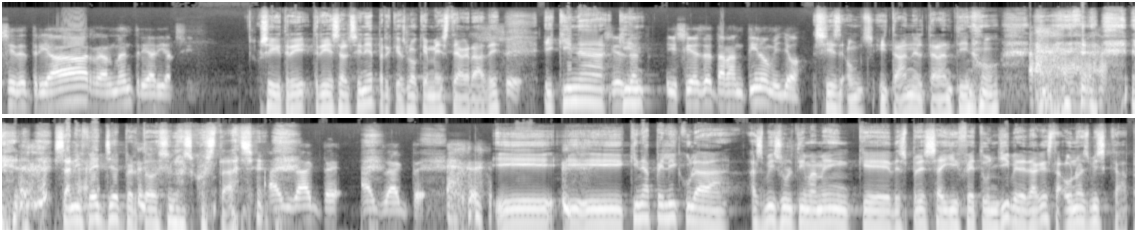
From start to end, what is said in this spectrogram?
si de triar, realment triaria el cine. O sigui, tri tries el cine perquè és el que més t'agrada. Sí. I quina... Si és quin... de, I si és de Tarantino, millor. Si és, I tant, el Tarantino sanifetge per tots els costats. Exacte, exacte. I, i, I quina pel·lícula has vist últimament que després s'hagi fet un llibre d'aquesta o no has vist cap?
